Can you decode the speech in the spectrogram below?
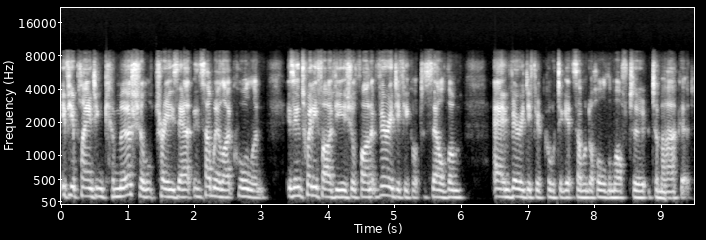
if you're planting commercial trees out in somewhere like Kulin, is in 25 years you'll find it very difficult to sell them and very difficult to get someone to haul them off to, to market.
